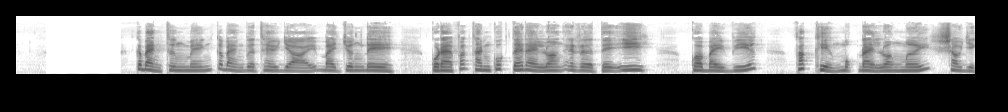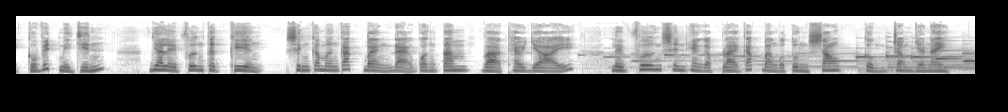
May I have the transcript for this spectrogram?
Các bạn thân mến, các bạn vừa theo dõi bài chuyên đề của Đài Phát thanh Quốc tế Đài Loan RTI qua bài viết Phát hiện một Đài Loan mới sau dịch COVID-19 do Lê Phương thực hiện. Xin cảm ơn các bạn đã quan tâm và theo dõi. Lê Phương xin hẹn gặp lại các bạn vào tuần sau cũng trong giờ này.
